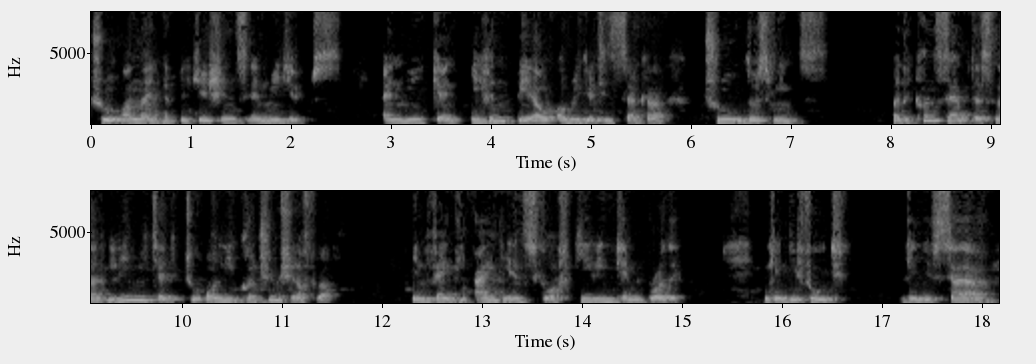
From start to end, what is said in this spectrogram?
through online applications and mediums. and we can even pay our obligatory zakah through those means. But the concept does not limit it to only contribution of wealth. In fact, the idea and scope of giving can be broader. We can give food, we can give salam,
